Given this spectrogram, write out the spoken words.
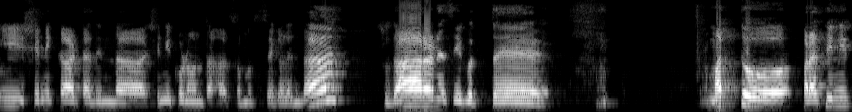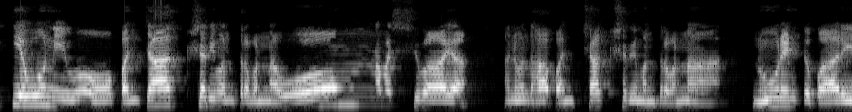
ಈ ಶನಿಕಾಟದಿಂದ, ಶನಿ ಕೊಡುವಂತಹ ಸಮಸ್ಯೆಗಳಿಂದ ಸುಧಾರಣೆ ಸಿಗುತ್ತೆ. ಮತ್ತು ಪ್ರತಿನಿತ್ಯವೂ ನೀವು ಪಂಚಾಕ್ಷರಿ ಮಂತ್ರವನ್ನ ಓಂ ನಮ ಶಿವಾಯ ಅನ್ನುವಂತಹ ಪಂಚಾಕ್ಷರಿ ಮಂತ್ರವನ್ನ ನೂರೆಂಟು ಬಾರಿ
